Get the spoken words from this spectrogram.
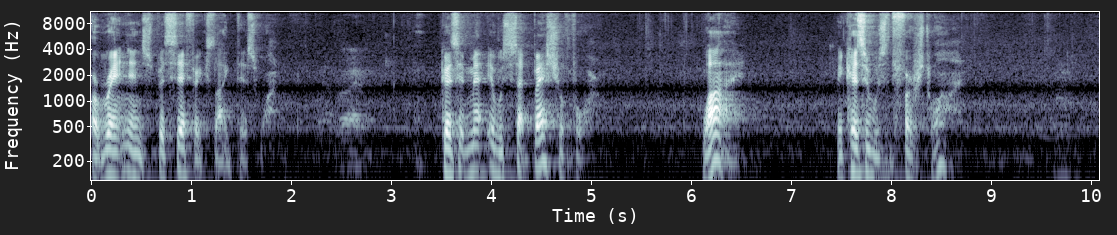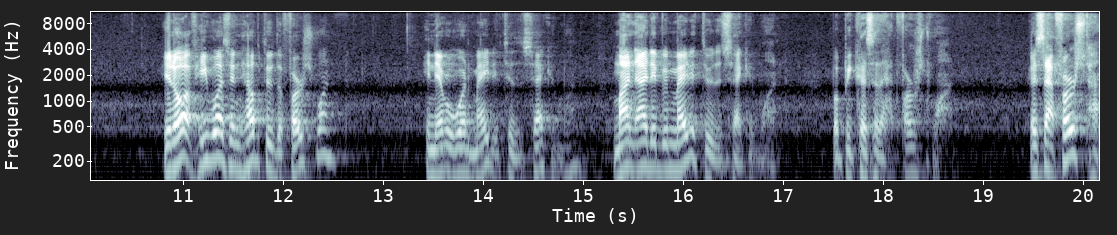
are written in specifics like this one. Because it, it was special for him. Why? Because it was the first one. You know, if he wasn't helped through the first one, he never would have made it to the second one. Might not have even made it through the second one, but because of that first one. It's that first time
